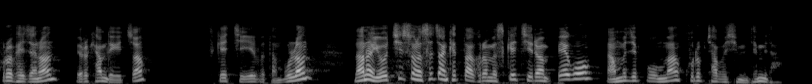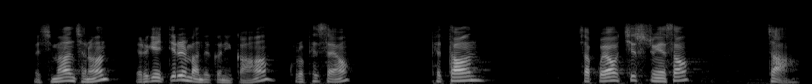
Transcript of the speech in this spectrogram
그룹 해제는 이렇게 하면 되겠죠? 스케치 1부터 물론 나는 요 치수는 쓰지 않겠다 그러면 스케치 1은 빼고 나머지 부분만 그룹 잡으시면 됩니다. 그렇지만 저는 여러 개의 띠를 만들 거니까 그룹 했어요 패턴 잡고요 치수 중에서 자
